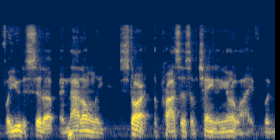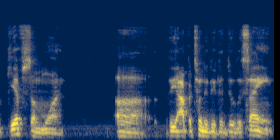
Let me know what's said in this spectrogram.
for you to sit up and not only start the process of changing your life, but give someone uh, the opportunity to do the same.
